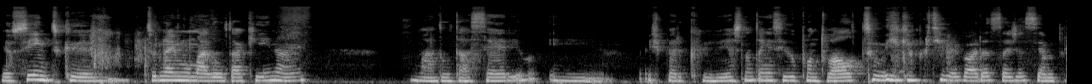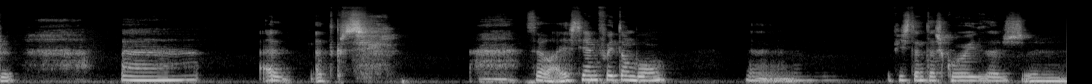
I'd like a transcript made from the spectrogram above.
Eu sinto que tornei-me uma adulta aqui, não é? Uma adulta a sério e espero que este não tenha sido o ponto alto e que a partir de agora seja sempre a, a, a decrescer. Sei lá, este ano foi tão bom. Uh, fiz tantas coisas, uh,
